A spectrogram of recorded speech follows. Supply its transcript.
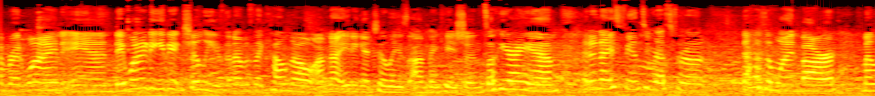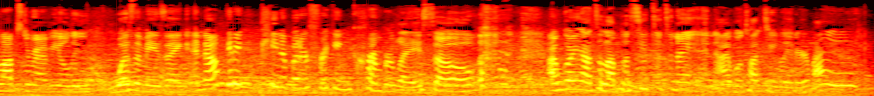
have red wine and they wanted to eat at Chili's and I was like, hell no, I'm not eating at Chili's on vacation. So here I am at a nice fancy restaurant that has a wine bar. My lobster ravioli was amazing and now I'm getting peanut butter freaking creme brulee. So I'm going out to La Placita tonight and I will talk to you later. Bye!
